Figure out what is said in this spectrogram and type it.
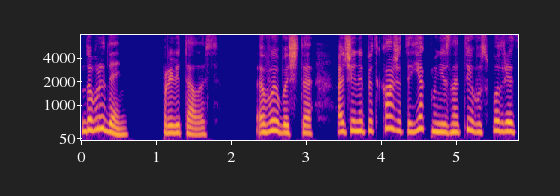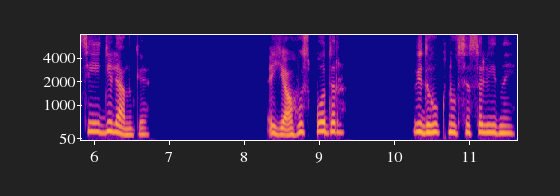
Добрий день, привіталась. Вибачте, а чи не підкажете, як мені знайти господаря цієї ділянки? Я господар, відгукнувся солідний.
